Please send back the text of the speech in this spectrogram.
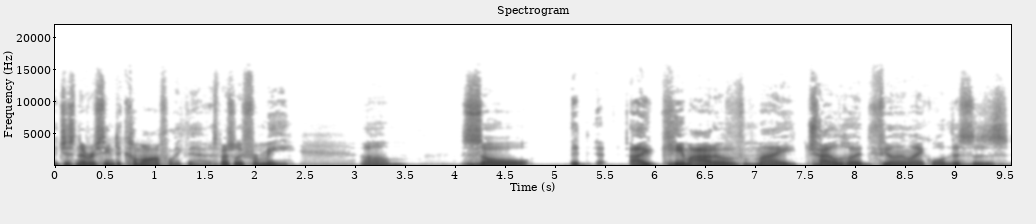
It just never seemed to come off like that, especially for me. Um, so it, I came out of my childhood feeling like, well, this is,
